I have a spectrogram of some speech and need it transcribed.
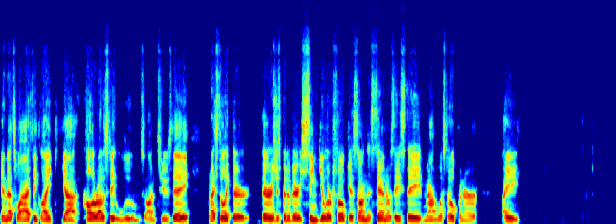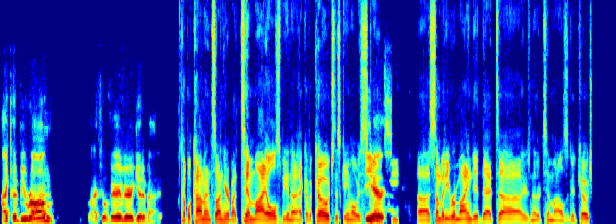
and that's why I think like yeah, Colorado State looms on Tuesday, but I still like there there has just been a very singular focus on the San Jose State Mountain West opener. I I could be wrong, but I feel very, very good about it. A couple comments on here about Tim Miles being a heck of a coach. This game always scares me. Uh, somebody reminded that uh, here's another Tim Miles, a good coach.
